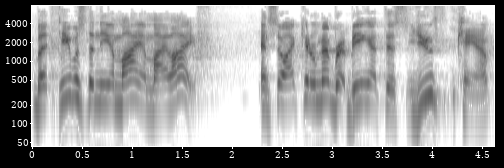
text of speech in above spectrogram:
But he was the Nehemiah in my life. And so I can remember being at this youth camp,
